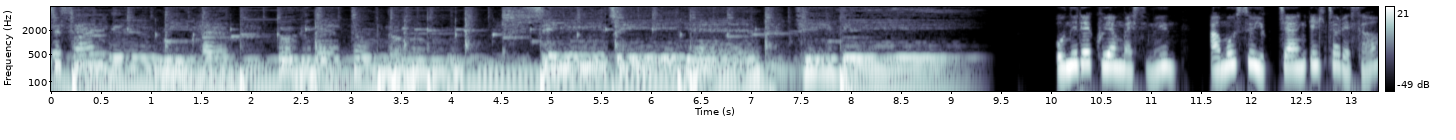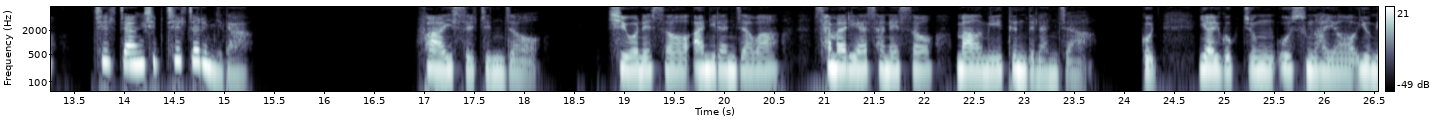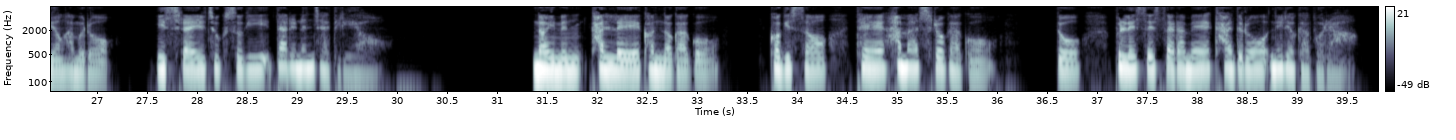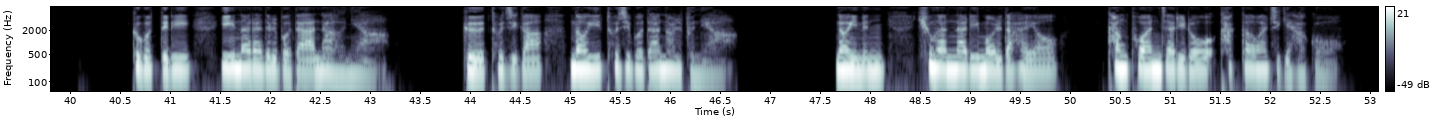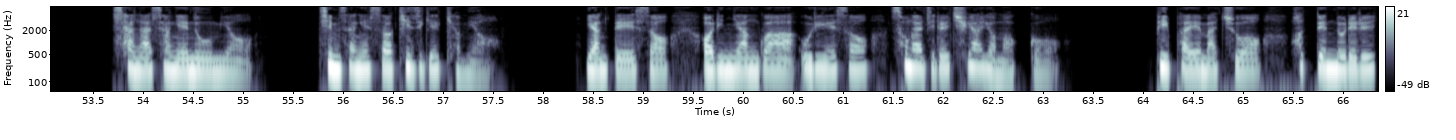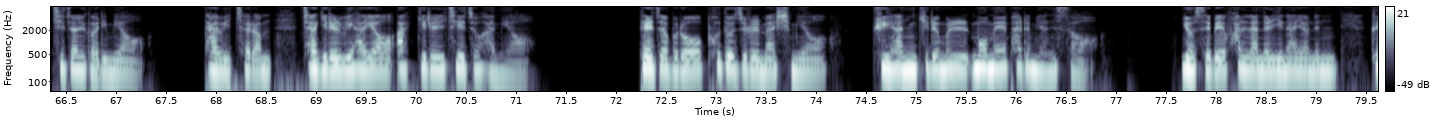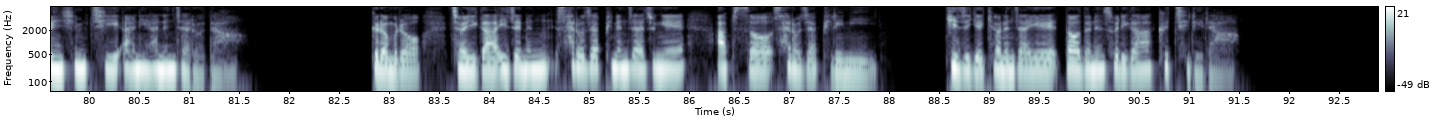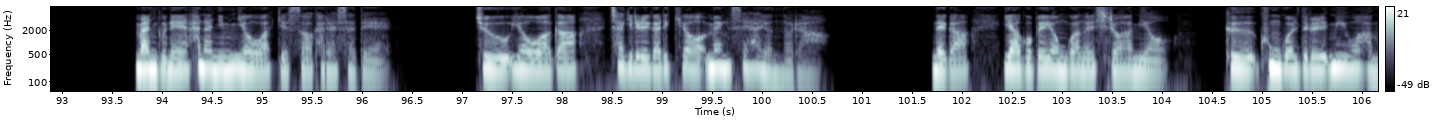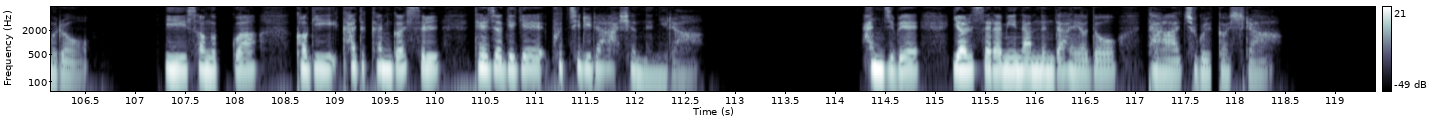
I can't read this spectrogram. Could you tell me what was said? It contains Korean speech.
세상을 위한 복음의 통로. CGM TV 오늘의 구약 말씀은 아모스 6장 1절에서 7장 17절입니다. 화 있을진저 시온에서 안일한 자와 사마리아 산에서 마음이 든든한 자 곧 열국 중 우승하여 유명하므로 이스라엘 족속이 따르는 자들이여 너희는 갈레에 건너가고 거기서 대하마스로 가고 또 블레셋 사람의 가드로 내려가 보라. 그곳들이 이 나라들보다 나으냐? 그 토지가 너희 토지보다 넓으냐? 너희는 흉한 날이 멀다 하여 강포한 자리로 가까워지게 하고 상하상에 누우며 침상에서 기지개 켜며 양떼에서 어린 양과 우리에서 송아지를 취하여 먹고 비파에 맞추어 헛된 노래를 지절거리며 다윗처럼 자기를 위하여 악기를 제조하며 대접으로 포도주를 마시며 귀한 기름을 몸에 바르면서 요셉의 환란을 인하여는 근심치 아니하는 자로다. 그러므로 저희가 이제는 사로잡히는 자 중에 앞서 사로잡히리니 기지개 켜는 자의 떠드는 소리가 그치리라. 만군의 하나님 여호와께서 가라사대 주 여호와가 자기를 가리켜 맹세하였노라. 내가 야곱의 영광을 싫어하며 그 궁궐들을 미워하므로 이 성읍과 거기 가득한 것을 대적에게 붙이리라 하셨느니라. 한 집에 열 사람이 남는다 하여도 다 죽을 것이라.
